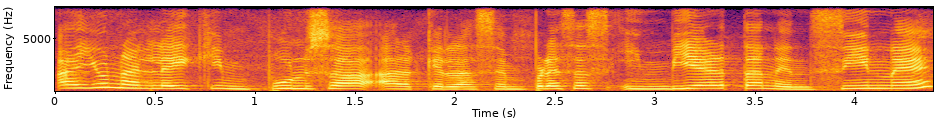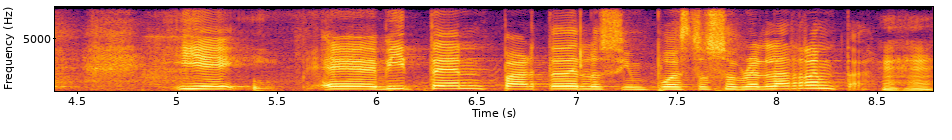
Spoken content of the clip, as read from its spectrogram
hay una ley que impulsa a que las empresas inviertan en cine y eviten parte de los impuestos sobre la renta. Ujú.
